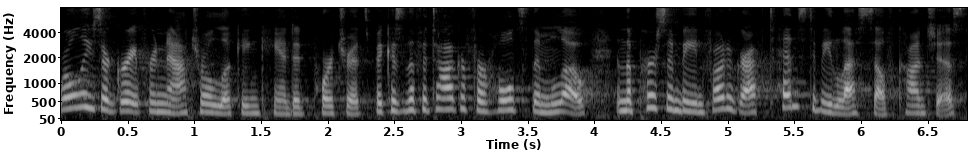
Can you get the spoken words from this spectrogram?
Rollies are great for natural looking candid portraits because the photographer holds them low and the person being photographed tends to be less self-conscious.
